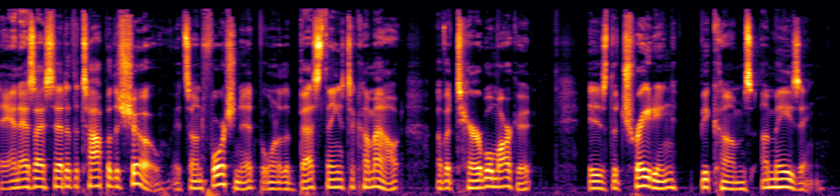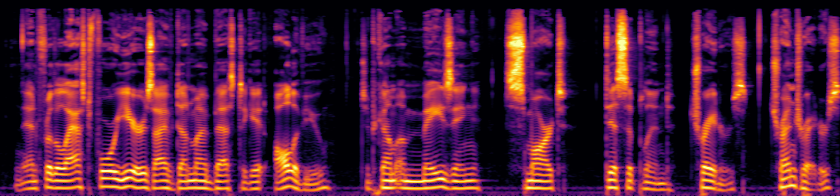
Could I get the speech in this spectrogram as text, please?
And as I said at the top of the show, it's unfortunate, but one of the best things to come out of a terrible market is the trading becomes amazing. And for the last four years, I've done my best to get all of you to become amazing, smart, disciplined traders, trend traders,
